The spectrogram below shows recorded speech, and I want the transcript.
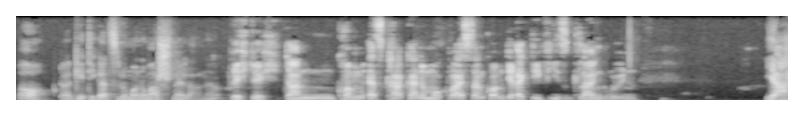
Oh, da geht die ganze Nummer nochmal schneller, ne? Richtig. Dann kommen erst gar keine Mockweiß, dann kommen direkt die fiesen kleinen Grünen. Ja,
